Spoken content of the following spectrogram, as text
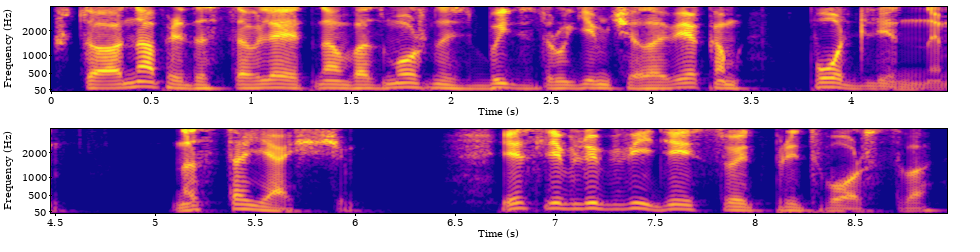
что она предоставляет нам возможность быть с другим человеком подлинным, настоящим. Если в любви действует притворство,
